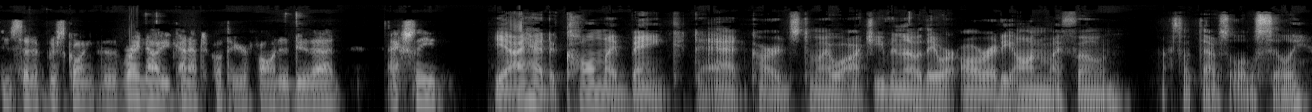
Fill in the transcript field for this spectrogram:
instead of just going through. Right now, you kind of have to go through your phone to do that. Actually, Yeah, I had to call my bank to add cards to my watch, even though they were already on my phone. I thought that was a little silly.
